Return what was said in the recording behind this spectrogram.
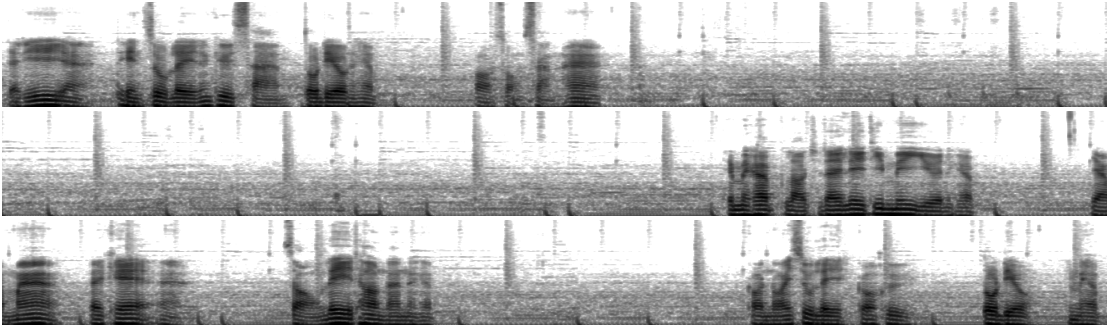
แต่ที่อ่าเด่นสูตรเลยนั่นคือ 3 ตัวเดียวนะครับออก2 3 5 ไหมครับ เราจะได้เลขที่ไม่เยอะนะครับ อย่างมากได้แค่อะสองเลขเท่านั้นนะครับ ก่อนน้อยสุดเลยก็คือตัวเดียวเห็นไหมครับ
